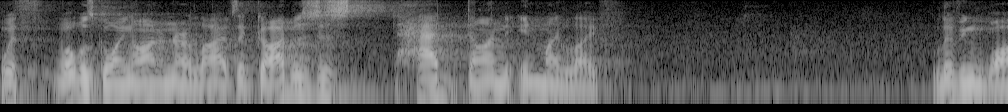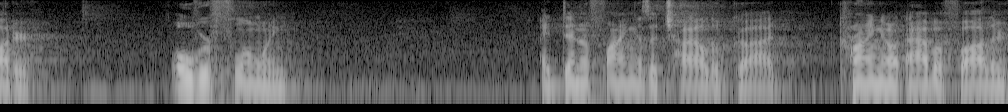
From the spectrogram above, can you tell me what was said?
with what was going on in our lives, that God was just had done in my life living water, overflowing, identifying as a child of God, crying out, Abba, Father.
